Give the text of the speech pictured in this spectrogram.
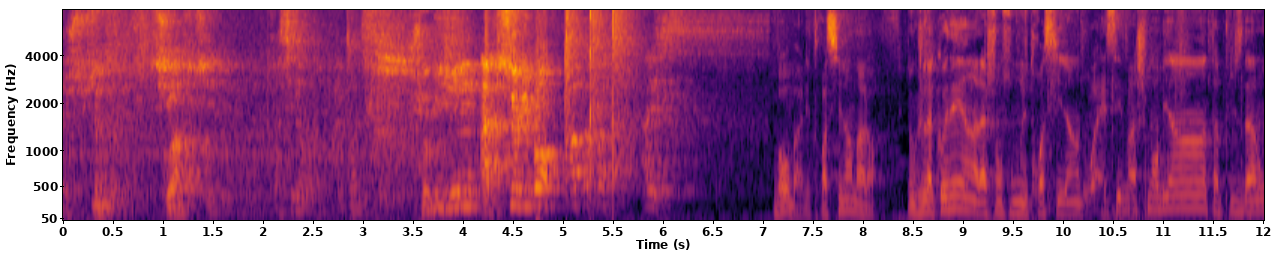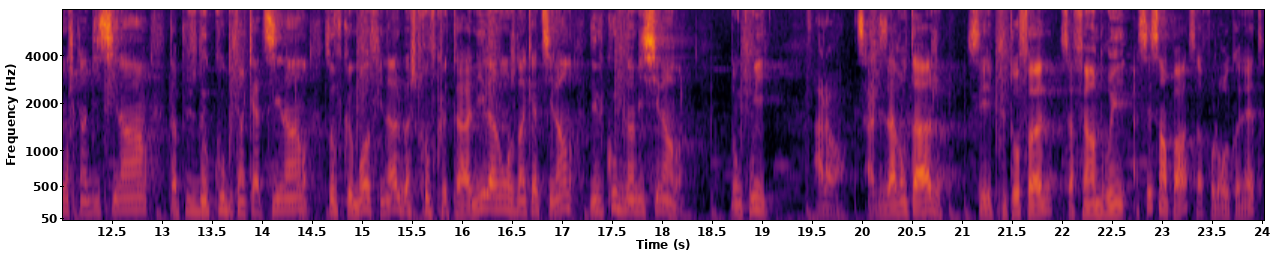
Je suis sûr. Quoi? 3 cylindres, par exemple. Je suis obligé. Absolument Hop, hop, hop Allez Bon, bah les 3 cylindres alors. Donc je la connais, hein, la chanson du 3 cylindres. Ouais, c'est vachement bien, t'as plus d'allonge qu'un bicylindre, t'as plus de couple qu'un 4 cylindres. Sauf que moi, au final, bah, je trouve que t'as ni l'allonge d'un 4 cylindres, ni le couple d'un bicylindre. Donc oui, alors ça a des avantages, c'est plutôt fun, ça fait un bruit assez sympa, ça faut le reconnaître.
